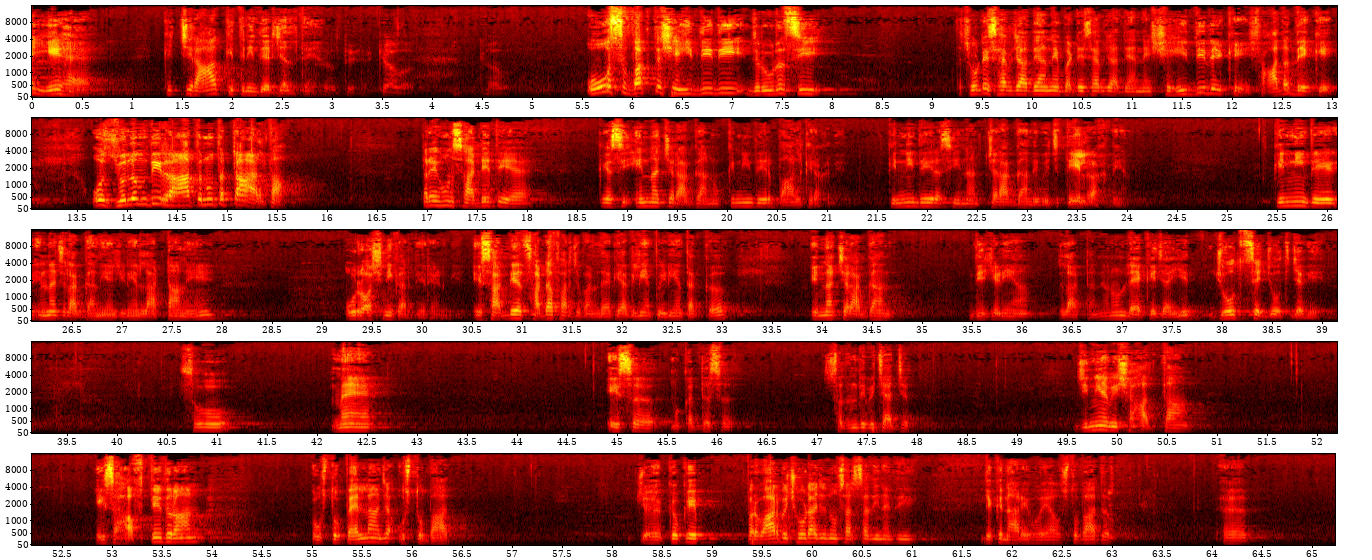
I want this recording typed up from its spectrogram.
ये है कि चिराग कितनी देर जलते हैं चलते हैं क्या बात क्या बात ਉਸ ਵਕਤ ਸ਼ਹੀਦੀ ਦੀ ਜ਼ਰੂਰਤ ਸੀ ਤਾਂ ਛੋਟੇ ਸਾਹਿਬਜ਼ਾਦਿਆਂ ਨੇ ਵੱਡੇ ਸਾਹਿਬਜ਼ਾਦਿਆਂ ਨੇ ਸ਼ਹੀਦੀ ਦੇ ਕੇ ਸ਼ਹਾਦਤ ਦੇ ਕੇ ਉਸ ਜ਼ੁਲਮ ਦੀ ਰਾਤ ਨੂੰ ਤਾਂ ਢਾਲਤਾ ਪਰ ਇਹ ਹੁਣ ਸਾਡੇ ਤੇ ਹੈ ਕਿ ਅਸੀਂ ਇਹਨਾਂ ਚਿਰਾਗਾਂ ਨੂੰ ਕਿੰਨੀ ਦੇਰ ਬਾਲ ਕੇ ਰੱਖਦੇ ਹਾਂ ਕਿੰਨੀ ਦੇਰ ਅਸੀਂ ਇਹਨਾਂ ਚਿਰਾਗਾਂ ਦੇ ਵਿੱਚ ਤੇਲ ਰੱਖਦੇ ਹਾਂ ਕਿੰਨੀ ਦੇਰ ਇਹਨਾਂ ਚਿਰਾਗਾਂ ਦੀਆਂ ਜਿਹੜੀਆਂ ਲਾਟਾਂ ਨੇ ਉਹ ਰੋਸ਼ਨੀ ਕਰਦੇ ਰਹਿਣਗੇ। ਇਹ ਸਾਡੇ, ਸਾਡਾ ਫਰਜ਼ ਬਣਦਾ ਹੈ ਕਿ ਅਗਲੀਆਂ ਪੀੜ੍ਹੀਆਂ ਤੱਕ ਇਹਨਾਂ ਚਿਰਾਗਾਂ ਦੀ ਜਿਹੜੀਆਂ ਲਾਟਾਂ ਨੇ, ਉਹਨਾਂ ਨੂੰ ਲੈ ਕੇ ਜਾਈਏ, ਜੋਤ ਸੇ ਜੋਤ ਜਗੇ। ਸੋ ਮੈਂ ਇਸ ਮੁਕੱਦਸ ਸਦਨ ਦੇ ਵਿੱਚ ਅੱਜ ਜਿੰਨੀਆਂ ਵੀ ਸ਼ਹਾਦਤਾਂ ਇਸ ਹਫ਼ਤੇ ਦੌਰਾਨ, ਉਸ ਤੋਂ ਪਹਿਲਾਂ ਜਾਂ ਉਸ ਤੋਂ ਬਾਅਦ ਕਿਉਂਕਿ ਪਰਿਵਾਰ ਵਿਛੋੜਾ ਜਦੋਂ ਸਰਸਾ ਦੀ ਨਦੀ ਦੇ ਕਿਨਾਰੇ ਹੋਇਆ, ਉਸ ਤੋਂ ਬਾਅਦ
